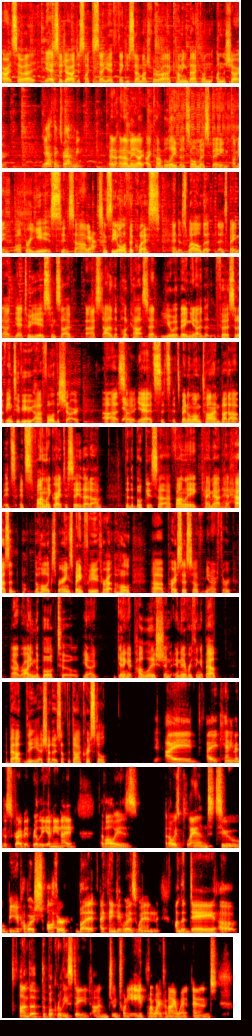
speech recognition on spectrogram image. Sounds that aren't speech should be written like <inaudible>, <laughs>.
All right, so uh, yeah, so Joe, I'd just like to say, yeah, thank you so much for uh, coming back on on the show. Yeah, thanks for having me. And, and I mean, I, I can't believe that it's almost been, I mean, well, three years since um, Yeah. since the author quest, and as well that, that it's been, uh, yeah, two years since I've uh, started the podcast, and you were being, you know, the, the first sort of interview uh, for the show. Uh, so yeah. it's it's it's been a long time, but uh, it's it's finally great to see that uh, that the book is uh, finally came out. How's it the whole experience been for you throughout the whole uh, process of you know through uh, writing the book to you know getting it published and, and everything about about the uh, Shadows of the Dark Crystal? I I can't even describe it really. I mean, I I've always I'd always planned to be a published author, but I think it was when on the day of on the the book release date on June 28th, my wife and I went and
